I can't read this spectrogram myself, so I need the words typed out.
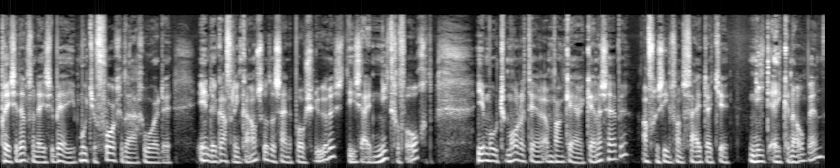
president van de ECB moet je voorgedragen worden in de Governing Council. Dat zijn de procedures, die zijn niet gevolgd. Je moet monetaire en bankaire kennis hebben, afgezien van het feit dat je niet econoom bent.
